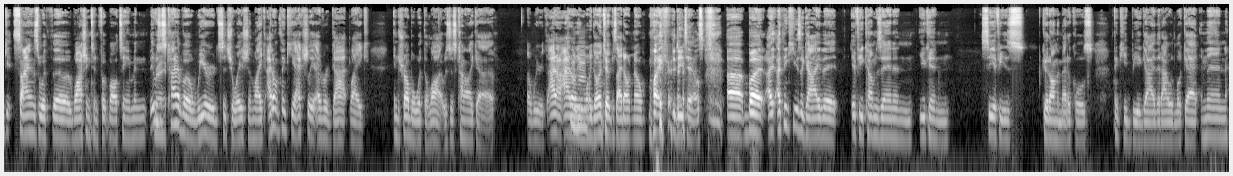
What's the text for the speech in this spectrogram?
get signs with the Washington football team, and it was right. just kind of a weird situation. Like I don't think he actually ever got like in trouble with the law. It was just kind of like a a weird. I don't. I don't mm-hmm. even want to go into it because I don't know like the details. uh, but I, I think he's a guy that if he comes in and you can see if he's good on the medicals. I think he'd be a guy that I would look at. And then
